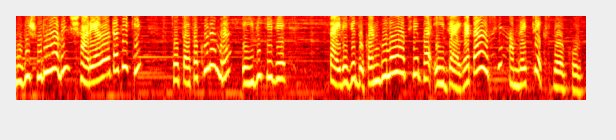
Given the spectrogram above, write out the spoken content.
মুভি শুরু হবে সাড়ে এগারোটা থেকে, তো ততক্ষণ আমরা এই দিকে যে সাইডে যে দোকানগুলো আছে বা এই জায়গাটা আছে, আমরা একটু এক্সপ্লোর করব।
